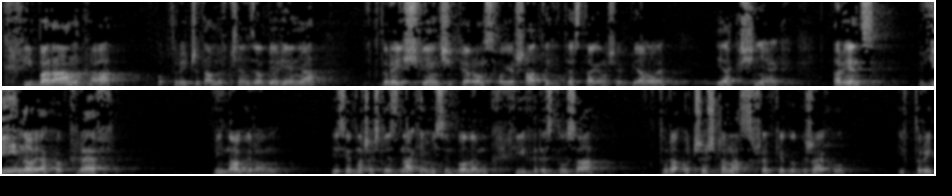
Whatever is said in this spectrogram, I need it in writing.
krwi baranka, o której czytamy w Księdze Objawienia, w której święci piorą swoje szaty i te stają się białe jak śnieg. A więc wino jako krew winogron jest jednocześnie znakiem i symbolem krwi Chrystusa, która oczyszcza nas z wszelkiego grzechu i w której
